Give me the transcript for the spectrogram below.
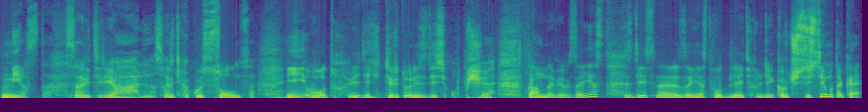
место. Смотрите, реально, смотрите, какое солнце. И вот, видите, территория здесь общая. Там наверх заезд, здесь э, заезд вот для этих людей. Короче, система такая,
